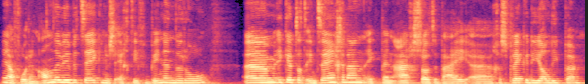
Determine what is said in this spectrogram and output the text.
ja, voor een ander weer betekenen. Dus echt die verbindende rol. Um, ik heb dat intern gedaan. Ik ben aangesloten bij uh, gesprekken die al liepen.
